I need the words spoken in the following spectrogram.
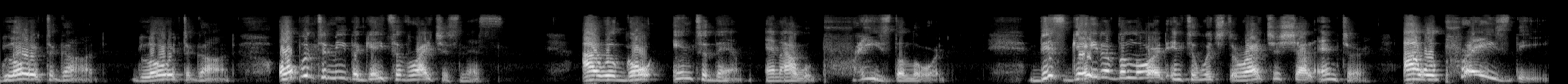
Glory to God. Glory to God. Open to me the gates of righteousness. I will go into them and I will praise the Lord. This gate of the Lord into which the righteous shall enter, I will praise thee.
